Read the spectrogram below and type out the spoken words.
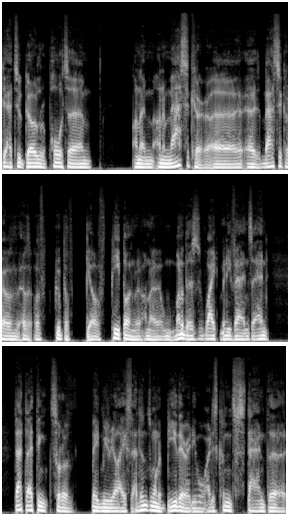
had to go and report um, on a on a massacre, uh, a massacre of, of, of a group of, of people on a, one of those white minivans, and that I think sort of made me realize I didn't want to be there anymore. I just couldn't stand the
